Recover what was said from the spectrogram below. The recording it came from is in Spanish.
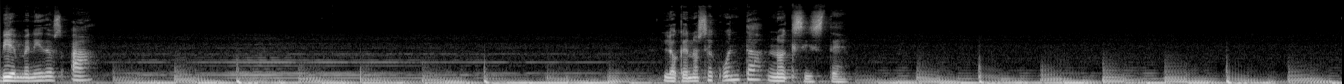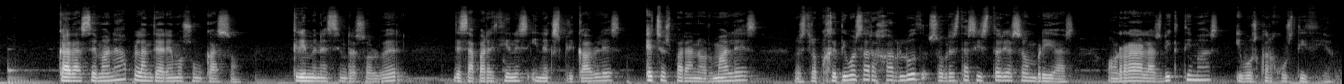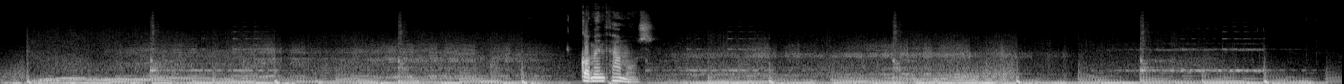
Bienvenidos a Lo que no se cuenta no existe. Cada semana plantearemos un caso, crímenes sin resolver, desapariciones inexplicables, hechos paranormales. Nuestro objetivo es arrojar luz sobre estas historias sombrías, honrar a las víctimas y buscar justicia. Comenzamos.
